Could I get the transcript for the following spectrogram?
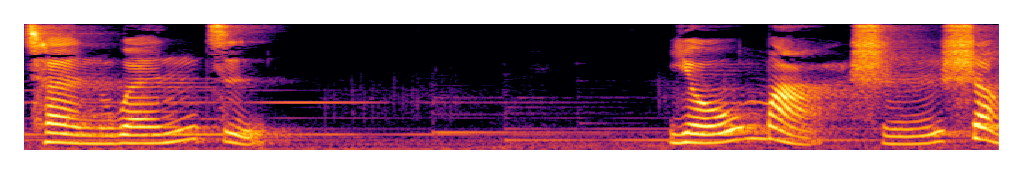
岑文子，有马十胜，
